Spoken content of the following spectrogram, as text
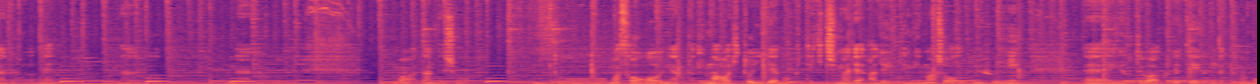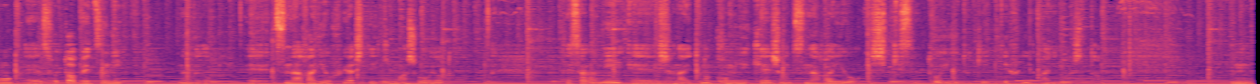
なるほどね。なるほど。なるほど。まあ何でしょう。うんとまあ、総合にあった今は一人で目的地まで歩いてみましょうというふうに、えー、言ってはくれているんだけども、えー、それとは別に何だろう、えー、つながりを増やしていきましょうよと。でさらに、えー、社内とのコミュニケーションつながりを意識するといい時っていうふうにありました。うん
